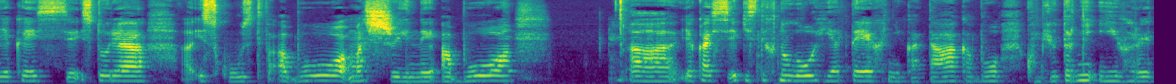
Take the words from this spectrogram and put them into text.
якась історія іскусств, або машини, або якась, якісь технологія, техніка, так, або комп'ютерні ігри,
